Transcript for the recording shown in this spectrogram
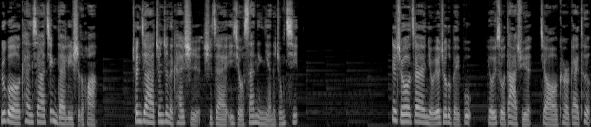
如果看一下近代历史的话，春假真正的开始是在一九三零年的中期。那时候，在纽约州的北部有一所大学叫科尔盖特，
